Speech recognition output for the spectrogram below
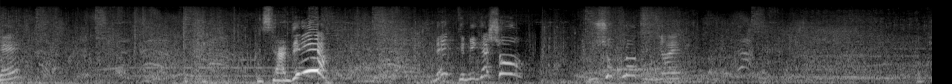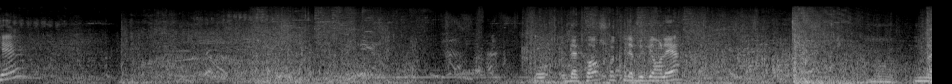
Mais c'est un délire Mec, t'es méga chaud Du chaud que l'autre. Ok. Oh, d'accord, je crois qu'il a bugué en l'air. Il m'a.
